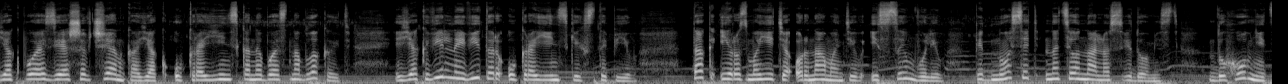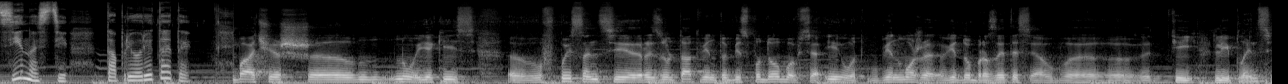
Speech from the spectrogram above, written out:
як поезія Шевченка, як українська небесна блакить, як вільний вітер українських степів, так і розмаїття орнаментів і символів підносять національну свідомість, духовні цінності та пріоритети. Бачиш, е, ну, якийсь е, в писанці результат, він тобі сподобався, і от він може відобразитися в е, тій ліпленці.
